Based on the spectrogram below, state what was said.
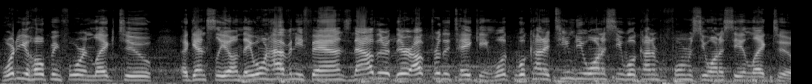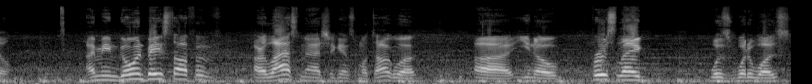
What are you hoping for in leg two against Leon? They won't have any fans. Now they're they're up for the taking. What what kind of team do you want to see? What kind of performance do you want to see in leg two? I mean, going based off of our last match against Motagua, uh, you know, first leg was what it was.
